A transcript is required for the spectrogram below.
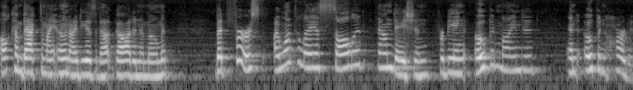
I'll come back to my own ideas about God in a moment. But first, I want to lay a solid foundation for being open minded and open hearted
